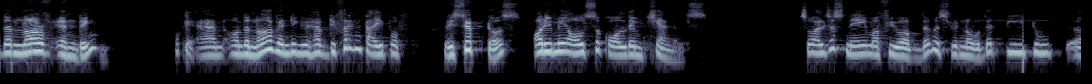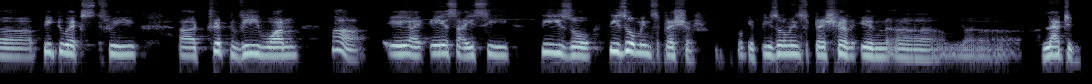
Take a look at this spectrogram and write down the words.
the nerve ending. Okay, and on the nerve ending, you have different type of receptors, or you may also call them channels. So I'll just name a few of them. It's written over there: P2, uh, P2X3, uh, TRPV1, uh, AI, ASIC, piezo. Piezo means pressure. Okay, piezo means pressure in uh, uh, Latin.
